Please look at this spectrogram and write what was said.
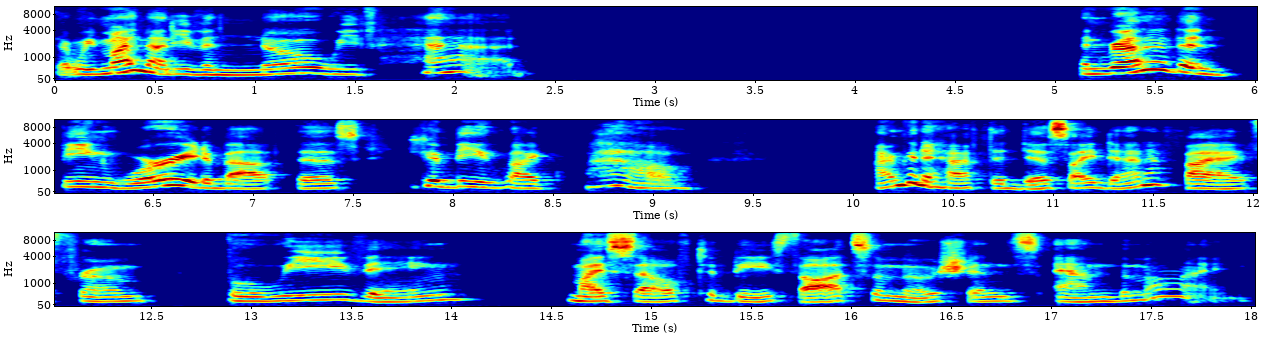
that we might not even know we've had. And rather than being worried about this, you could be like, wow, I'm going to have to disidentify from believing myself to be thoughts, emotions, and the mind.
